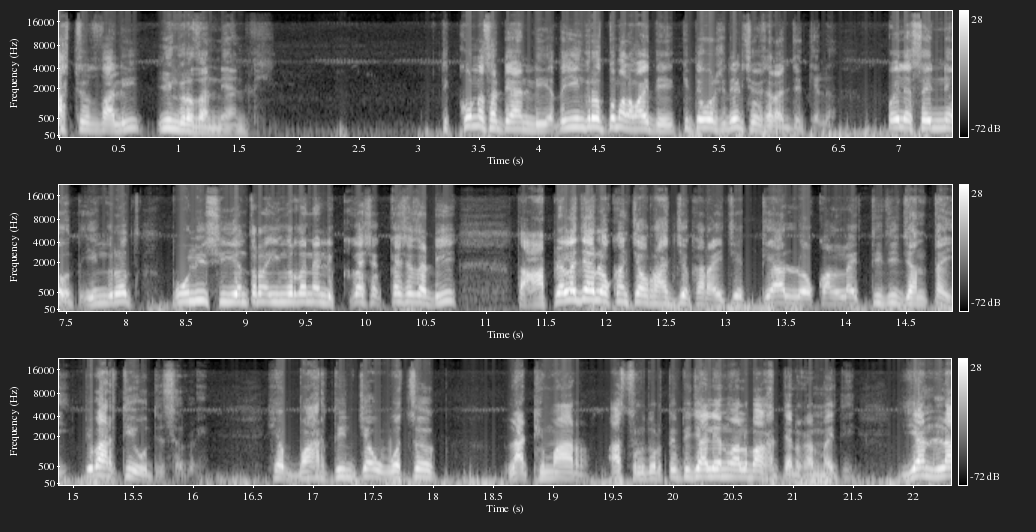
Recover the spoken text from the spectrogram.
अस्तित्वात आली इंग्रजांनी आणली. ती कोणासाठी आणली? आता इंग्रज तुम्हाला माहिती आहे किती वर्ष दीडशे वर्ष राज्य केलं. पहिलं सैन्य होतं. इंग्रज पोलीस ही यंत्रणा इंग्रजांनी आणली. कशा कशासाठी? तर आपल्याला ज्या लोकांच्यावर राज्य करायचे त्या लोकांना ती जी जनता आहे ते भारतीय होते सगळे. ह्या भारतीयांच्या वचक लाठीमार अस्त्रोदर ते जालियनवाला बाग हत्याकांड माहिती आहे. यांना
